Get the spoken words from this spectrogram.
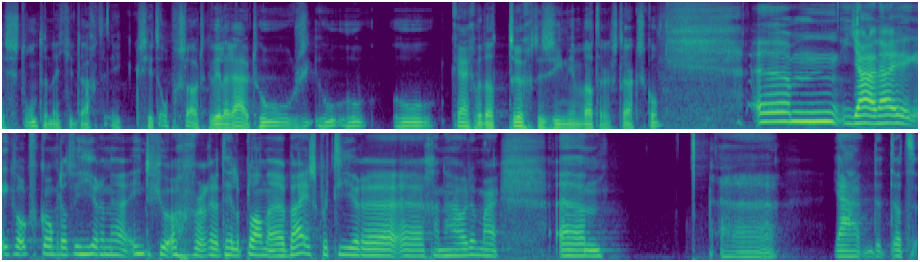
stond en dat je dacht, ik zit opgesloten, ik wil eruit. Hoe, hoe, hoe, hoe krijgen we dat terug te zien in wat er straks komt? Um, ja, nou, ik, wil ook voorkomen dat we hier een uh, interview over het hele plan uh, Bijaskwartier uh, gaan houden. Maar um, ja, dat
